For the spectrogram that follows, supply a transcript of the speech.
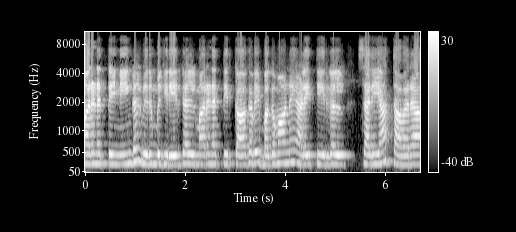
மரணத்தை நீங்கள் விரும்புகிறீர்கள். மரணத்திற்காகவே பகவானை அழைத்தீர்கள். சரியா தவறா?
